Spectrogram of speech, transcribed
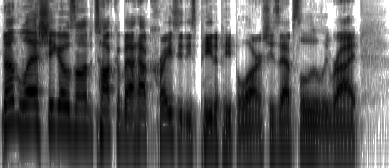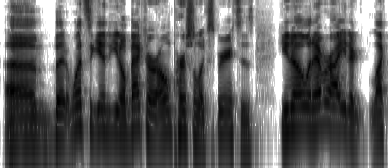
nonetheless, she goes on to talk about how crazy these PETA people are, and she's absolutely right. Um, but once again, you know, back to our own personal experiences. You know, whenever I eat a like,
